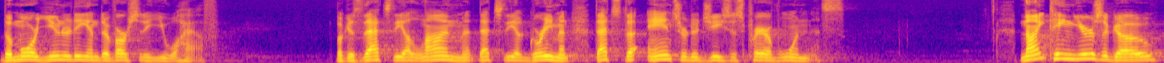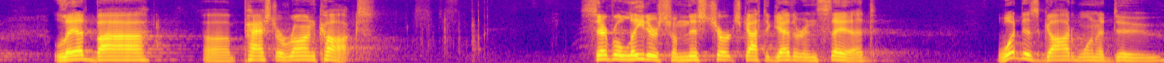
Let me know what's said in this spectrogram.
the more unity and diversity you will have. Because that's the alignment, that's the agreement, that's the answer to Jesus' prayer of oneness. 19 years ago, led by uh, Pastor Ron Cox, several leaders from this church got together and said, What does God want to do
